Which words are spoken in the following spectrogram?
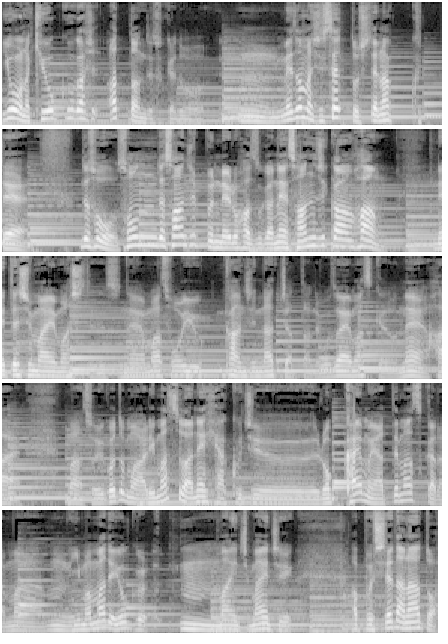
ような記憶があったんですけど、うん、目覚ましセットしてなくって、で、そう、そんで30分寝るはずがね、3時間半寝てしまいましてですね、まあそういう感じになっちゃったんでございますけどね、はい。まあそういうこともありますわね、116回もやってますから、まあ、うん、今までよく、うん、毎日毎日アップしてたな、と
